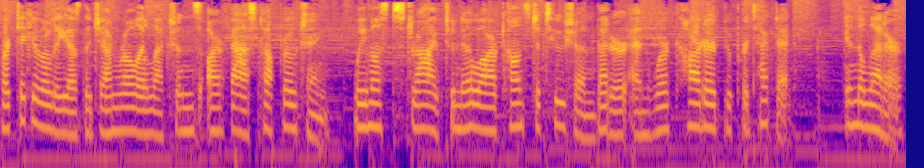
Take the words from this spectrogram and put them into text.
particularly as the general elections are fast approaching, we must strive to know our Constitution better and work harder to protect it. In the letter,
